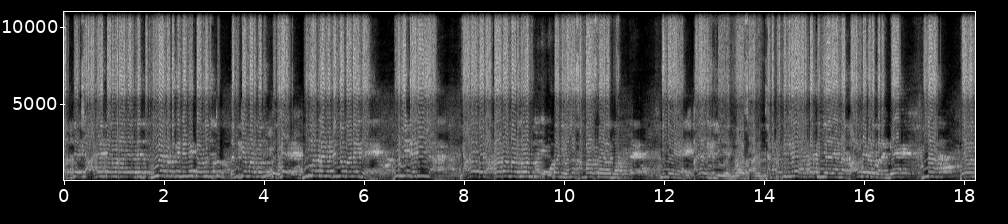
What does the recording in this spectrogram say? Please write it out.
ಅಧ್ಯಕ್ಷ ಆಡಳಿತಾರೂಢ ನೀವೇ ಅದ್ರ ಬಗ್ಗೆ ನಿರ್ಣಯ ತಗೋದಿತ್ತು ತನಿಖೆ ಮಾಡ್ಬೋದಿತ್ತು ನಿಮ್ಮ ಹತ್ರನೇ ಬಿಲ್ಲು ಬಾಣ ಇದೆ. ಕೂಡ್ಲಿಕ್ಕೆ ರೆಡಿ ಇಲ್ಲ. ಯಾರೋ ದೊಡ್ಡ ಅಪರಾಧ ಮಾಡಿದ್ರು ಅಂತ ನೀವೆಲ್ಲ ಸಂಭಾಳಿಸ್ತಾ ಇರೋದು. ಇಲ್ಲಿ ಹಾಗಾದ್ರೆ ಇಲ್ಲಿ ನೋ- ಜನಪ್ರತಿನಿಧಿಗಳೇ ಹೊರಟ ತಿಂದಿದ್ದಾರೆ ಅನ್ನೋ ಭಾವನೆಗಳು ಬರಂಗೆ. ಇಲ್ಲ, ಕೇವಲ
